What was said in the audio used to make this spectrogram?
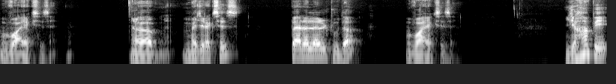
वाई एक्सेस हैं। Major axis parallel to the y axis है। यहाँ पे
